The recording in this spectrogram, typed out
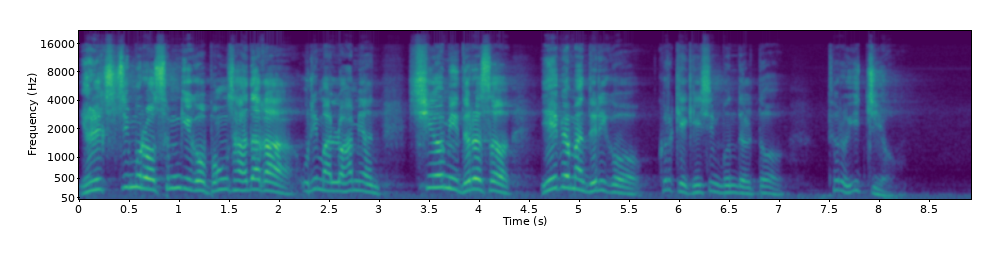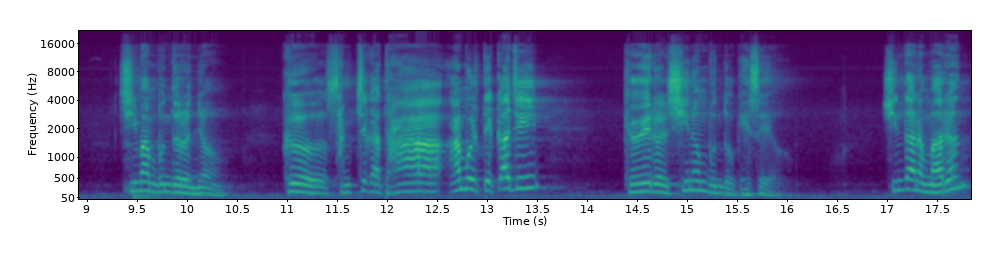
열심으로 섬기고 봉사하다가 우리말로 하면 시험이 들어서 예배만 드리고 그렇게 계신 분들도 들어 있지요. 심한 분들은요. 그 상처가 다 아물 때까지 교회를 쉬는 분도 계세요. 쉰다는 말은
